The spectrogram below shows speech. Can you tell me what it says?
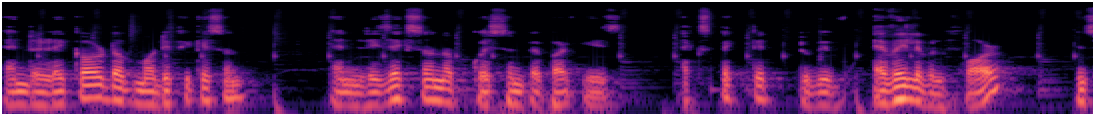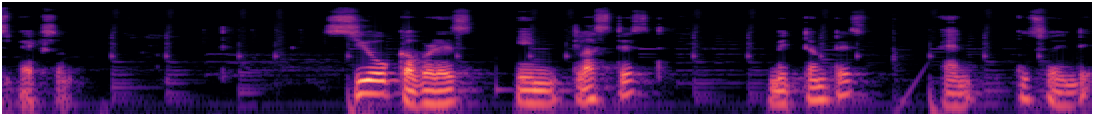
and the record of modification and rejection of question paper is expected to be available for inspection. CO coverage in class test, midterm test and also in the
